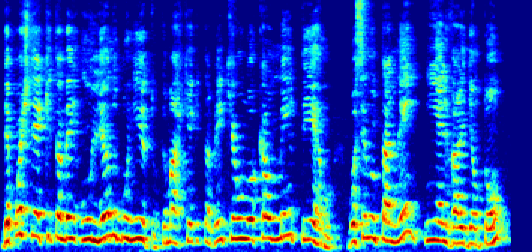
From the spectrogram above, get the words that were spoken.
Depois tem aqui também um Lhano Bonito, que eu marquei aqui também, que é um local meio termo. Você não está nem em El Valle de Anton,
